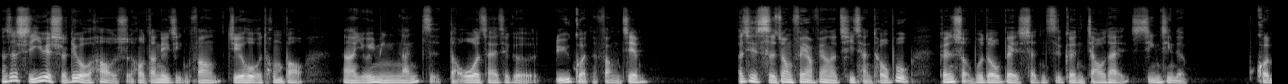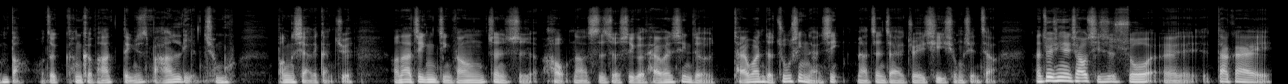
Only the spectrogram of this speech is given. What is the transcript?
那是十一月十六号的时候，当地警方接获通报，那有一名男子倒卧在这个旅馆的房间，而且死状非常非常的凄惨，头部跟手部都被绳子跟胶带紧紧的捆绑，哦，这很可怕，等于是把他脸全部绑起来的感觉。好，那经警方证实后，那死者是一个台湾姓的台湾的朱姓男性，那正在追缉凶嫌。这样，那最新的消息是说，呃，大概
